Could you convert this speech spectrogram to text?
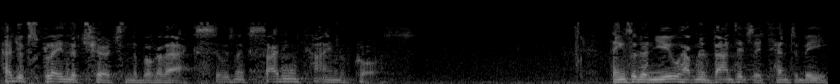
How do you explain the church in the book of Acts? It was an exciting time, of course. Things that are new have an advantage. They tend to be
